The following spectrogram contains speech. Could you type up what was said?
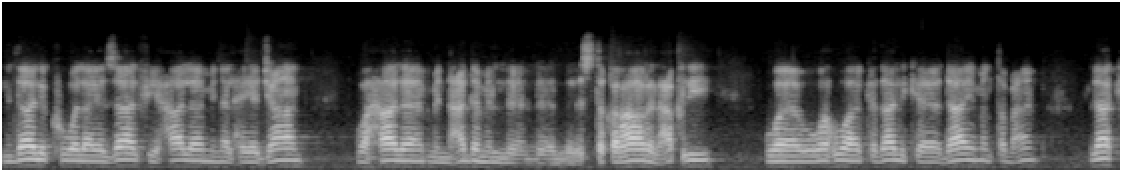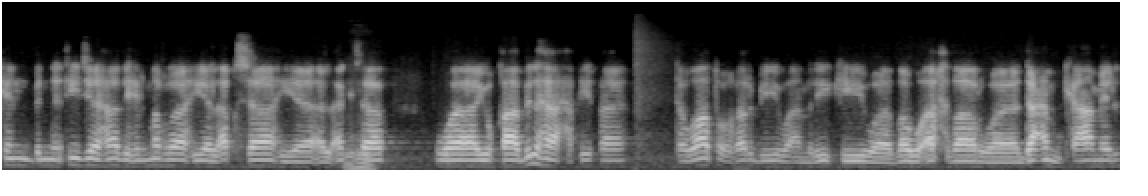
لذلك هو لا يزال في حالة من الهيجان. وحالة من عدم الاستقرار العقلي وهو كذلك دائما طبعا. لكن بالنتيجة هذه المرة هي الأقسى هي الأكثر ويقابلها حقيقة تواطؤ غربي وأمريكي وضوء أخضر ودعم كامل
